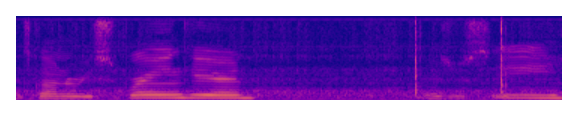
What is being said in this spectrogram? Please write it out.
it's going to respring here as you see.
